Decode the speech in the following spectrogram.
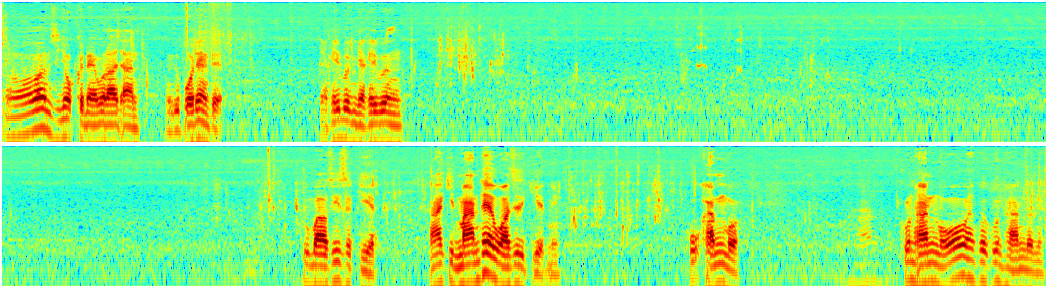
โอ้ยมันสิยกขึ้นได้บ่ล่ะอาจารย์มันคือโปรดแดงเด้อยากให้เบิ่งอยากให้เบิ่งผู้บ่าวศรีสะเกียดหากินมานแท้ว่าศรีสะเกียดนี่ คู่คันบ่คุณหันโอ้ยเพื่อคุณหันเดี๋ยวนี้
